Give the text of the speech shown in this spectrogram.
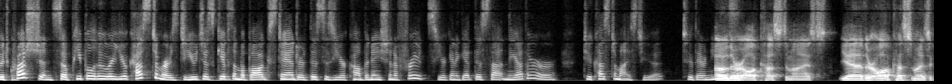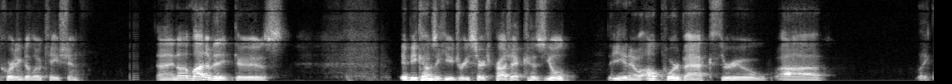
Good question. So, people who are your customers, do you just give them a bog standard? This is your combination of fruits. You're going to get this, that, and the other, or do you customize to it to their needs? oh they're all customized yeah they're all customized according to location and a lot of it goes it becomes a huge research project because you'll you know i'll pour back through uh like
